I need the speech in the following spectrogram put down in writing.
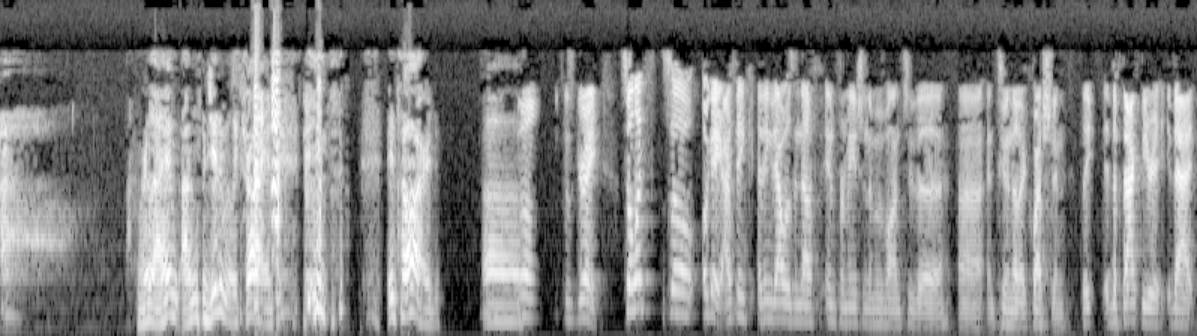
really, I am I'm legitimately trying. it's, it's hard. Uh, Oh, this is great. So let's. So okay, I think I think that was enough information to move on to the uh, to another question. The the fact that you're, that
